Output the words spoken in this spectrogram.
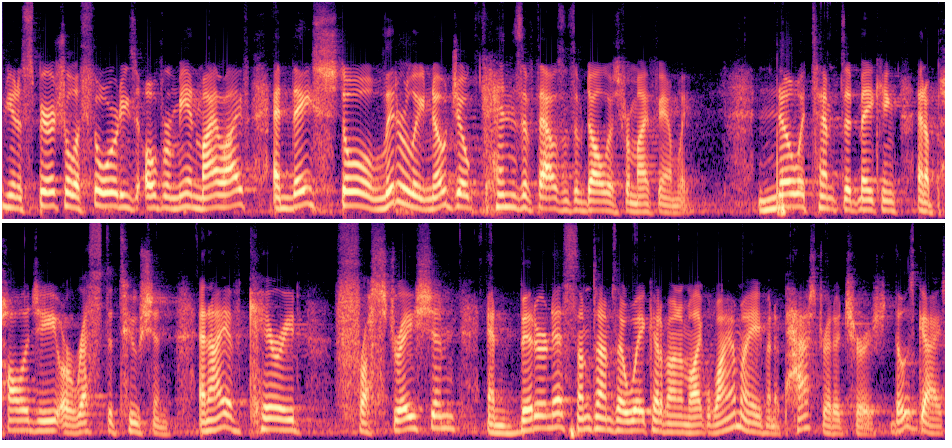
you know, spiritual authorities over me in my life, and they stole literally, no joke, tens of thousands of dollars from my family. No attempt at making an apology or restitution. And I have carried frustration and bitterness. Sometimes I wake up and I'm like, why am I even a pastor at a church? Those guys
